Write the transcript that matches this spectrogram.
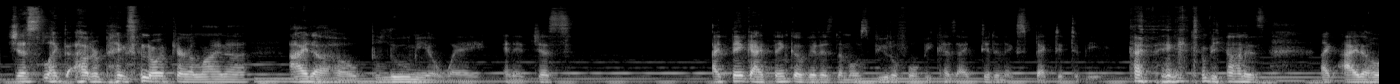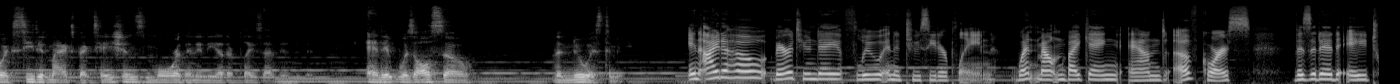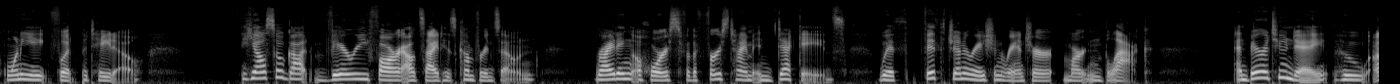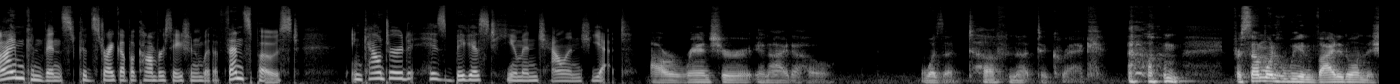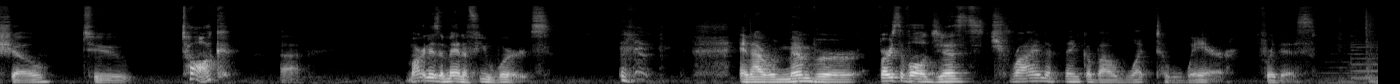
just like the Outer Banks of North Carolina. Idaho blew me away, and it just, I think I think of it as the most beautiful because I didn't expect it to be. I think, to be honest, like Idaho exceeded my expectations more than any other place I visited. And it was also the newest to me. In Idaho, Baratunde flew in a two seater plane, went mountain biking, and, of course, visited a 28 foot potato. He also got very far outside his comfort zone, riding a horse for the first time in decades with fifth generation rancher Martin Black. And Baratunde, who I'm convinced could strike up a conversation with a fence post, encountered his biggest human challenge yet. Our rancher in Idaho was a tough nut to crack. Um, for someone who we invited on the show to talk, uh, Martin is a man of few words. and I remember, first of all, just trying to think about what to wear for this.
